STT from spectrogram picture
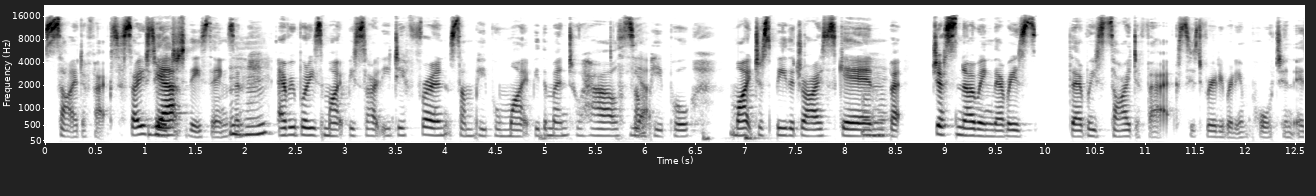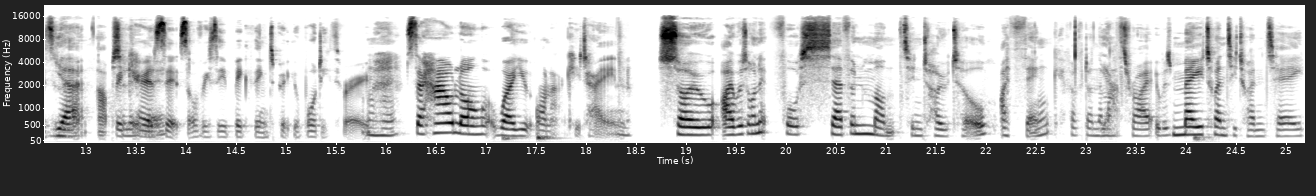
side effects associated Yeah. to these things, and everybody's might be slightly different. Some people might be the mental health. Some Yeah. people might just be the dry skin. Mhm. But just knowing there is there is side effects is really really important, isn't Yeah, it? absolutely. Because it's obviously a big thing to put your body through. Mhm. So how long were you on Accutane? So I was on it for seven months in total, I think, if I've done the Yeah. maths right. It was May 2020,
